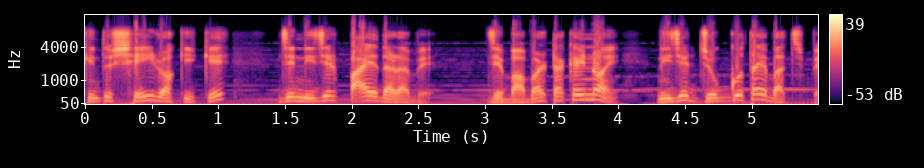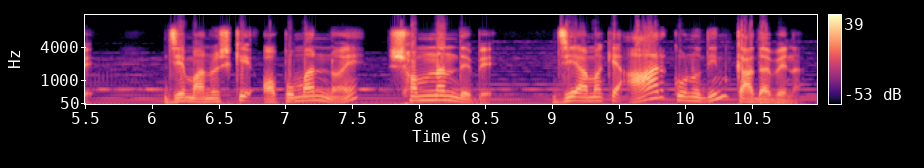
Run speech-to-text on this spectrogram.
কিন্তু সেই রকিকে যে নিজের পায়ে দাঁড়াবে, যে বাবার টাকায় নয়, নিজের যোগ্যতায় বাঁচবে। যে মানুষকে অপমান নয় সম্মান দেবে। যে আমাকে আর কোনোদিন কাঁদাবে না।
